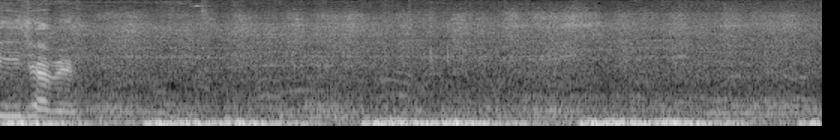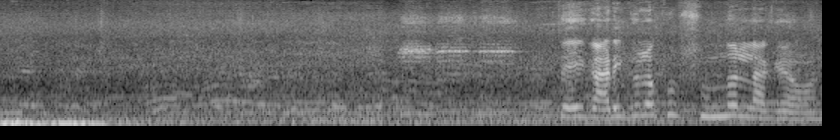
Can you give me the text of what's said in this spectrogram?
নিয়ে যাবে। তো এই গাড়িগুলো খুব সুন্দর লাগে আমার।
